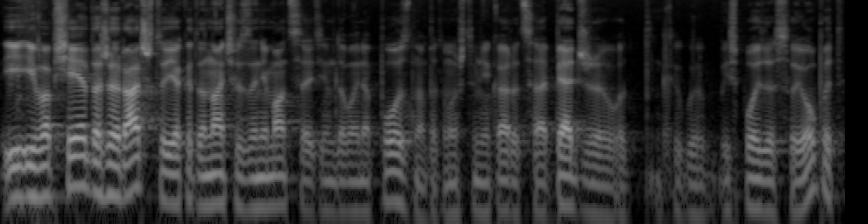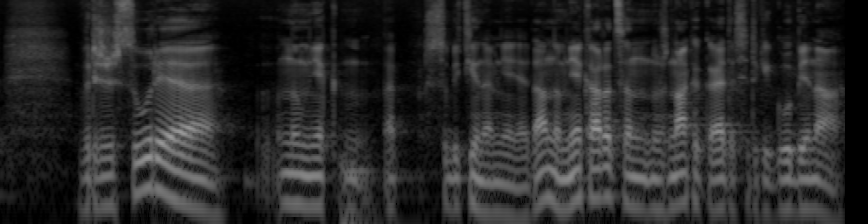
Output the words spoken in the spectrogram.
И, и вообще я даже рад, что я когда начал заниматься этим довольно поздно, потому что мне кажется, опять же, вот как бы используя свой опыт, в режиссуре, ну, мне, субъективное мнение, да, но мне кажется, нужна какая-то все-таки глубина,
